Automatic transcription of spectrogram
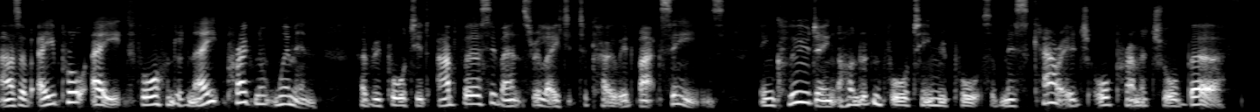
As of April 8, 408 pregnant women had reported adverse events related to COVID vaccines, including 114 reports of miscarriage or premature birth.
